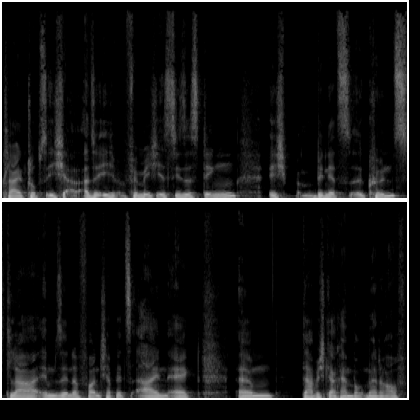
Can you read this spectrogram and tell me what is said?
kleinen Clubs. Ich, also ich, für mich ist dieses Ding, ich bin jetzt Künstler im Sinne von, ich habe jetzt einen Act, ähm, da habe ich gar keinen Bock mehr drauf.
